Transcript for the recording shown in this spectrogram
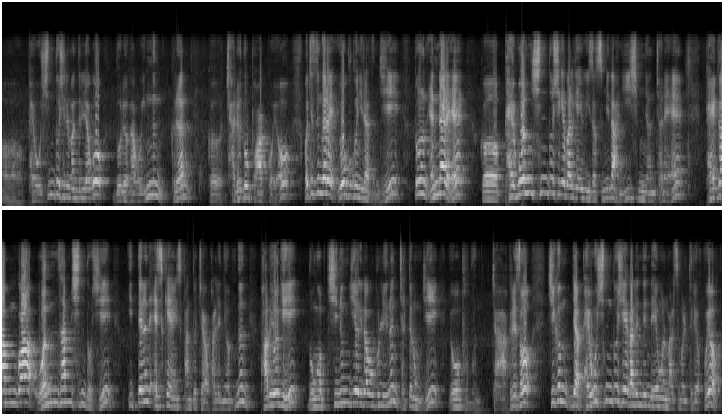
어 배우 신도시를 만들려고 노력하고 있는 그러한 그 자료도 보았고요. 어쨌든 간에 요 부분이라든지 또는 옛날에 그 백원 신도시 개발 계획이 있었습니다. 한 20년 전에 백암과 원삼 신도시 이때는 SK하이닉스 반도체와 관련이 없는 바로 여기 농업진흥지역이라고 불리는 절대농지 요 부분. 자, 그래서 지금 이제 배우 신도시에 관련된 내용을 말씀을 드렸고요.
